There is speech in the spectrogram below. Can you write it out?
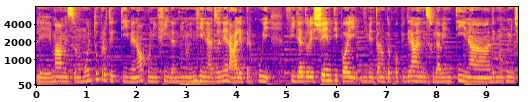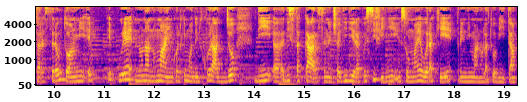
le mamme sono molto protettive no? con i figli, almeno in linea generale, per cui figli adolescenti poi diventano anche un po' più grandi, sulla ventina devono cominciare a essere autonomi e, eppure non hanno mai in qualche modo il coraggio di uh, distaccarsene, cioè di dire a questi figli insomma è ora che prendi in mano la tua vita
